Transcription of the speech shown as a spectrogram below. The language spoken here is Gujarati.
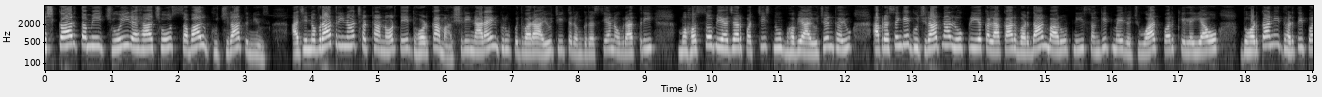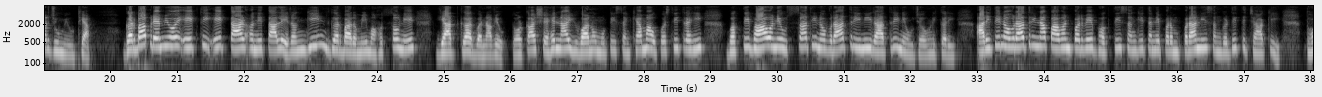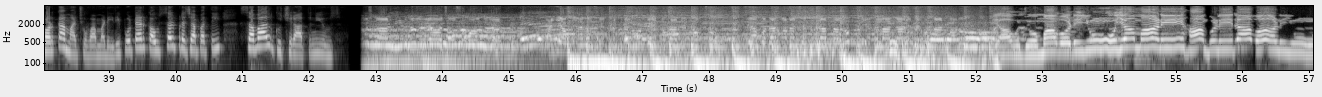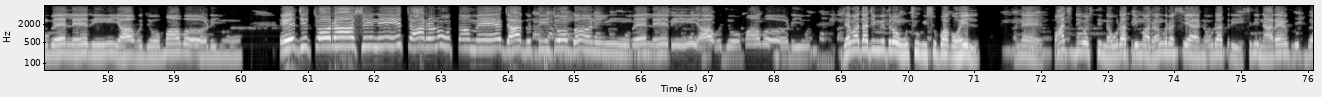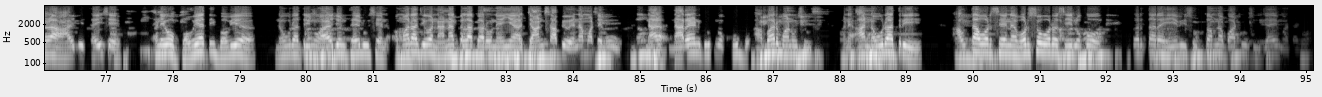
નમસ્કાર, તમે જોઈ રહ્યા છો સવાલ ગુજરાત ન્યૂઝ. આજે નવરાત્રિના છઠ્ઠા નોરતે ધોળકામાં શ્રી નારાયણ ગ્રુપ દ્વારા આયોજિત રંગરસિયા નવરાત્રિ મહોત્સવ બે હજાર પચીસનું ભવ્ય આયોજન થયું. આ પ્રસંગે ગુજરાતના લોકપ્રિય કલાકાર વરદાન બારોટની સંગીતમય રજૂઆત પર ખેલૈયાઓ ધોળકાની ધરતી પર ઝૂમી ઉઠ્યા. ગરબા પ્રેમીઓએ એકથી એક તાળ અને તાલે રંગીન ગરબા રમી મહોત્સવને યાદગાર બનાવ્યો. ધોળકા શહેરના યુવાનો મોટી સંખ્યામાં ઉપસ્થિત રહી ભક્તિભાવ અને ઉત્સાહથી નવરાત્રિની રાત્રિને ઉજવણી કરી. આ રીતે નવરાત્રિના પાવન પર્વે ભક્તિ, સંગીત અને પરંપરાની સંગઠિત ઝાંકી ધોળકામાં જોવા મળી. રિપોર્ટર કૌશલ પ્રજાપતિ, સવાલ ગુજરાત ન્યૂઝ. આવજો માવડિયું, યમાણી હાંભળી રાવળિયું વેલેરી આવજો માવડિયું. એ જ ચોરાશી ની ચારણું તમે જાગતી જો ગણ્યું, વેલેરી આવજો માવડિયું. જય માતાજી મિત્રો, હું છું વિશુભા ગોહિલ. અને પાંચ દિવસથી નવરાત્રીમાં રંગ રસિયા નવરાત્રી શ્રી નારાયણ ગ્રુપ દ્વારા આયોજિત થઈ છે. અને એવો ભવ્યથી ભવ્ય નવરાત્રીનું આયોજન થયેલું છે અને અમારા જેવા નાના કલાકારોને અહીંયા ચાન્સ આપ્યો. એના માટે હું નારાયણ ગ્રુપનો ખૂબ આભાર માનું છું. અને આ નવરાત્રી આવતા વર્ષે અને વર્ષો વર્ષ એ લોકો કરતા રહે એવી શુભકામના પાઠવું છું. જય માતા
